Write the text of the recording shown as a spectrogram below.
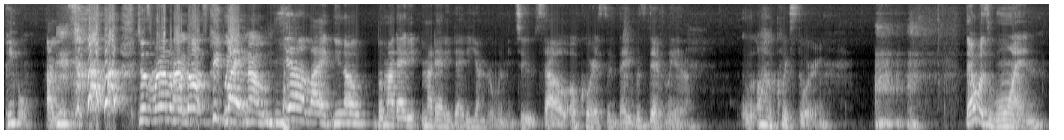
people. I guess just random Like, adults. people you know. Yeah, like you know. But my daddy, my daddy dated younger women too. So of course they was definitely Yeah. a quick story. there was one,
